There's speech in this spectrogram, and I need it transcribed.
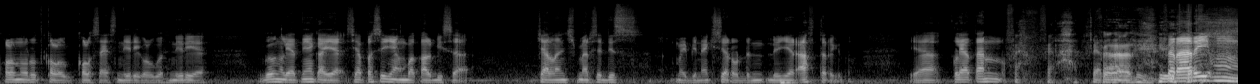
kalau menurut kalau kalau saya sendiri kalau gue sendiri ya gue ngelihatnya kayak siapa sih yang bakal bisa challenge Mercedes maybe next year or the, the year after gitu ya kelihatan Fe- Fer- Ferrari Ferrari. Ferrari mm.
